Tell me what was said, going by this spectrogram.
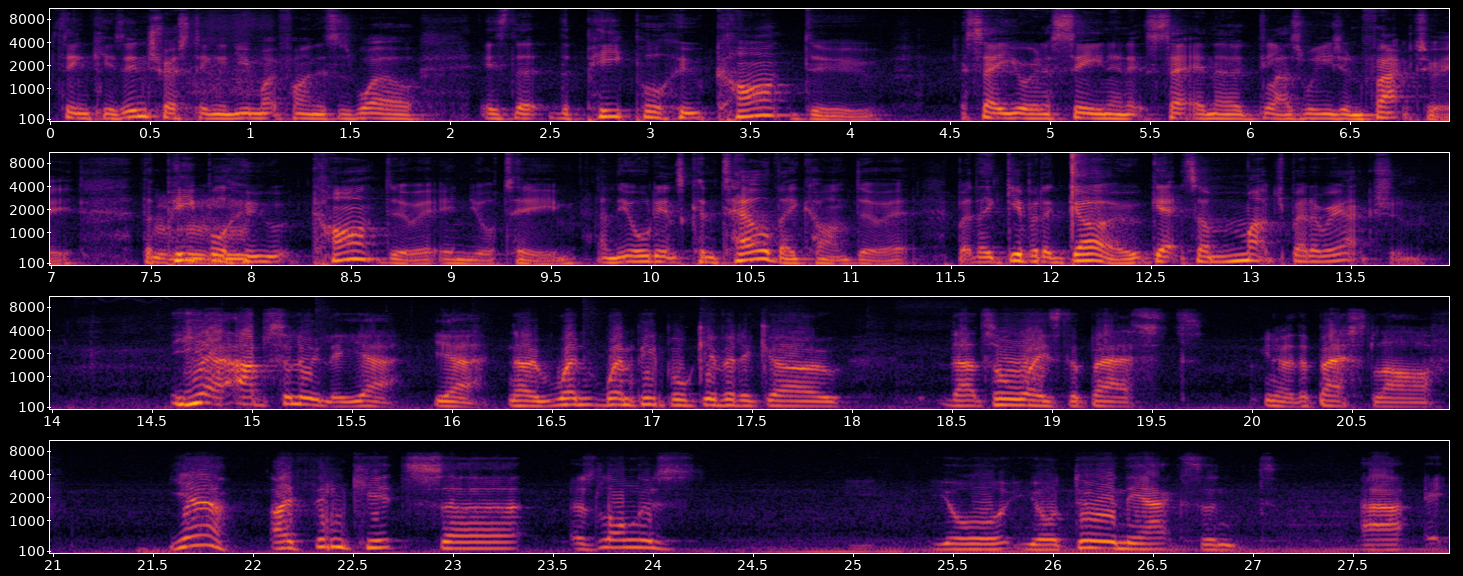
think is interesting, and you might find this as well, is that the people who can't do say you're in a scene and it's set in a Glaswegian factory, the Mm-hmm. people who can't do it in your team and the audience can tell they can't do it, but they give it a go, gets a much better reaction. Yeah, absolutely. Yeah, yeah. No, when when people give it a go, that's always the best. You know, the best laugh. Yeah, I think it's uh, as long as you're you're doing the accent, uh, it,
